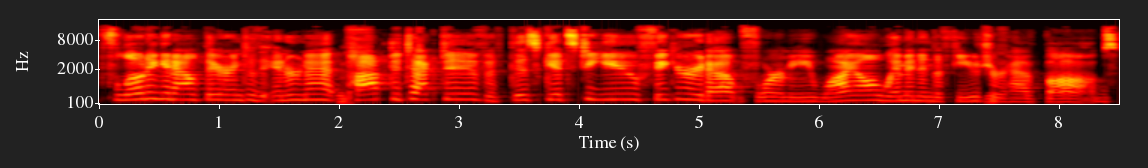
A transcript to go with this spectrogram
floating it out there into the internet. Pop detective, if this gets to you, figure it out for me. Why all women in the future have bobs.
